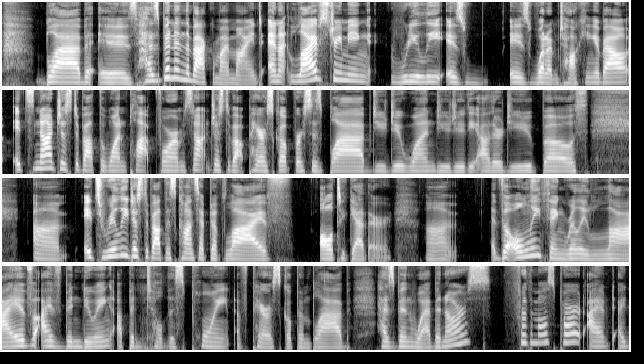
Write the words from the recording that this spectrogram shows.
Blab is has been in the back of my mind and live streaming really is is what I'm talking about. It's not just about the one platform. It's not just about Periscope versus Blab. Do you do one? Do you do the other? Do you do both? Um, it's really just about this concept of live altogether. Um, the only thing really live I've been doing up until this point of Periscope and Blab has been webinars for the most part. I, I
